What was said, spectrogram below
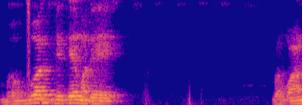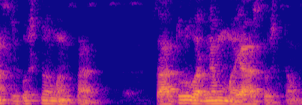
भगवद्गीतेमध्ये भगवान श्रीकृष्ण म्हणतात चातुर्वर्ण्यम मया सृष्टम.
